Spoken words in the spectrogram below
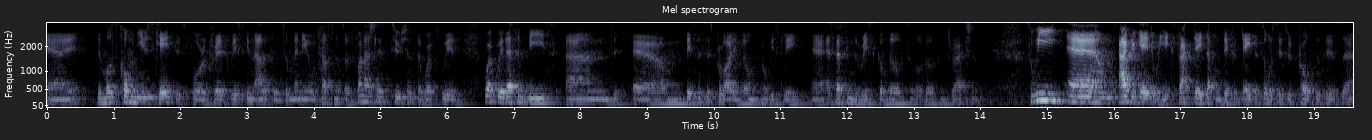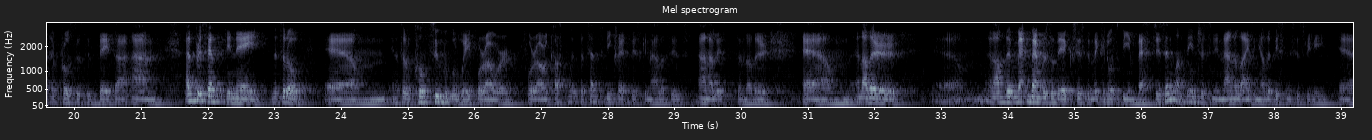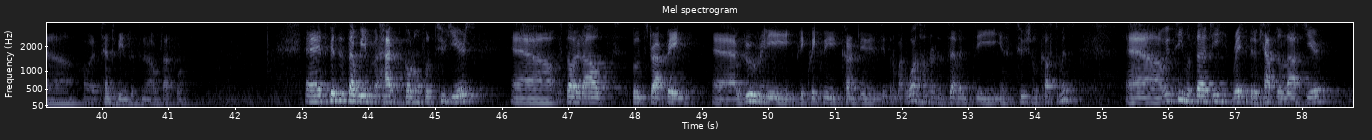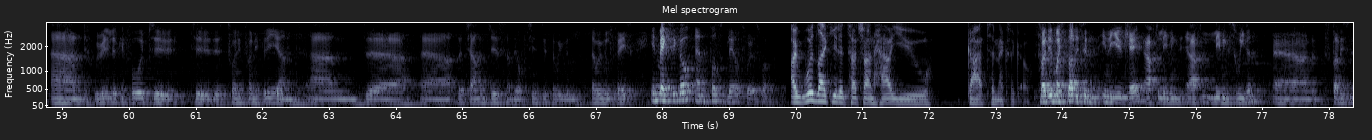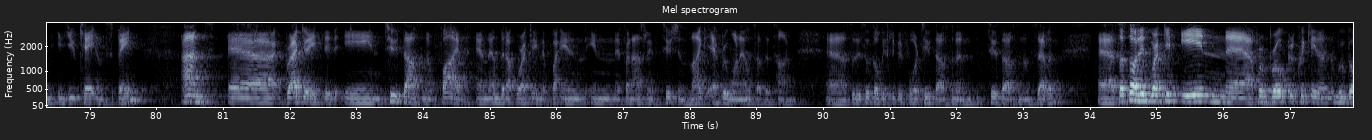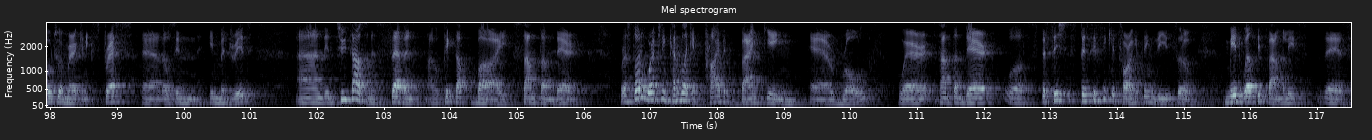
uh, the most common use case is for credit risk analysis. So many of our customers are financial institutions that work with work with SMBs and um, businesses providing loans, and obviously uh, assessing the risk of those of those interactions. So we um, aggregate or we extract data from different data sources. We processes uh, process this data and and present it in a, in a sort of um, in a sort of consumable way for our for our customers that tend to be credit risk analysis analysts and other um, and other um, and other me- members of the ecosystem that could also be investors. Anyone interested in analyzing other businesses really uh, tend to be interested in our platform. Uh, it's a business that we've had going on for two years. Uh, we started out bootstrapping, uh, we grew really, really quickly. Currently, we sit on about 170 institutional customers. Uh, we have a team of 30, raised a bit of capital last year, and we're really looking forward to, to this 2023 and, and uh, uh, the challenges and the opportunities that we, will, that we will face in Mexico and possibly elsewhere as well. I would like you to touch on how you got to Mexico? So I did my studies in, in the UK after leaving after leaving Sweden and studies in, in UK and Spain and uh, graduated in 2005 and ended up working in, the, in, in a financial institution like everyone else at the time. Uh, so this was obviously before 2000 and, 2007. Uh, so I started working in uh, for a broker quickly, then moved over to American Express. Uh, that was in in Madrid, and in 2007, I was picked up by Santander, I started working in kind of like a private banking uh, role, where Santander was speci- specifically targeting these sort of mid wealthy families,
